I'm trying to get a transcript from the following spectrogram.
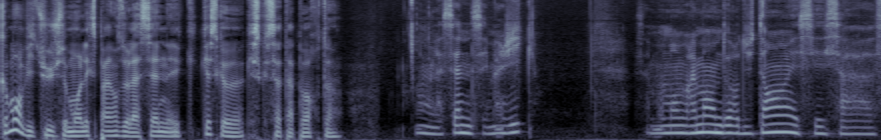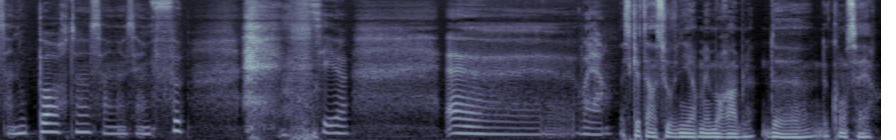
comment vis-tu justement l'expérience de la scène et qu'est-ce que, qu'est-ce que ça t'apporte? Oh, La scène, c'est magique. C'est un moment vraiment en dehors du temps et c'est ça, ça nous porte, ça, c'est un feu. c'est euh, voilà. Est-ce que tu as un souvenir mémorable de, de concert?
